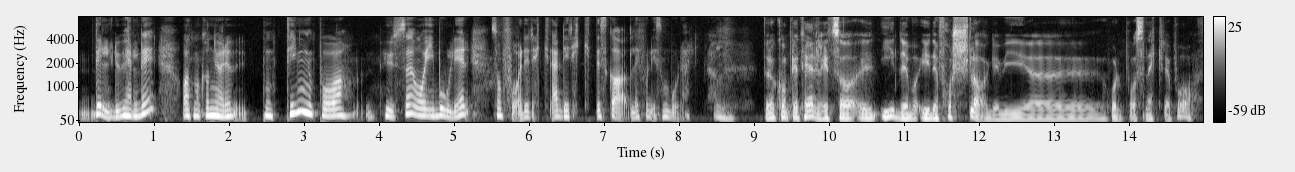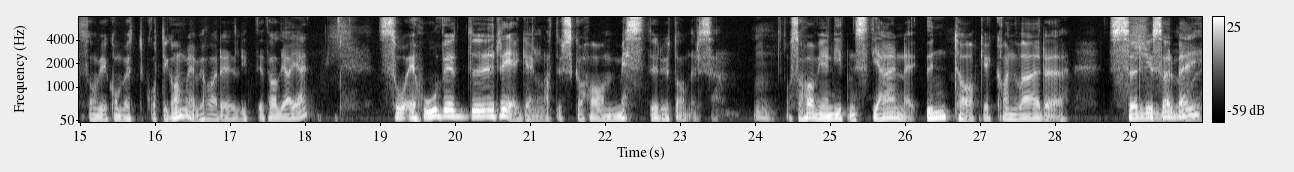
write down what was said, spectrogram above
veldig uheldig, og at man kan gjøre ting på huset og i boliger som direkte, er direkte skadelig for de som bor der. Mm. For å komplettere litt, så eh, i det, i det forslaget vi uh, holder på å snekre på, som vi er kommet godt i gang med, vi har litt detaljer igjen, så er hovedregelen at du skal ha mesterutdannelse. Mm. Og så har vi en liten stjerne. Unntaket kan være servicearbeid,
